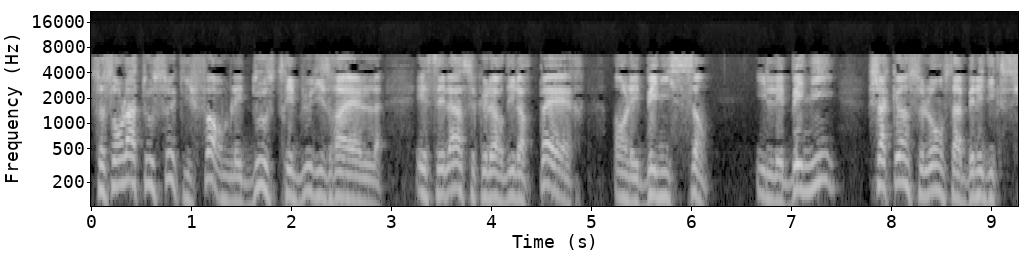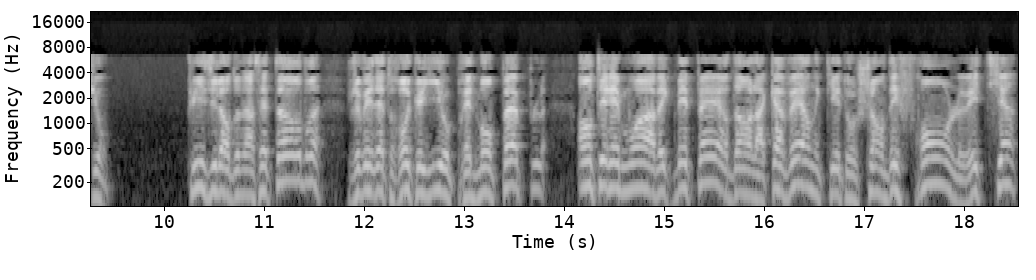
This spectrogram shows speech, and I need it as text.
Ce sont là tous ceux qui forment les douze tribus d'Israël, et c'est là ce que leur dit leur père, en les bénissant. Il les bénit, chacun selon sa bénédiction. Puis il leur donna cet ordre, je vais être recueilli auprès de mon peuple, enterrez-moi avec mes pères dans la caverne qui est au champ d'Ephron, le Hétien,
